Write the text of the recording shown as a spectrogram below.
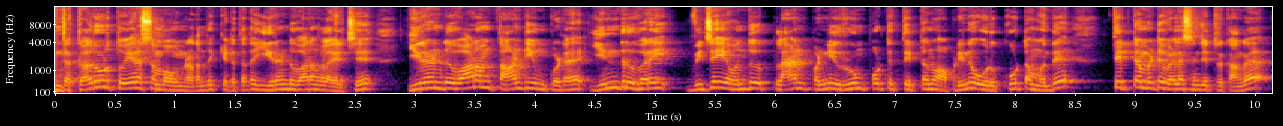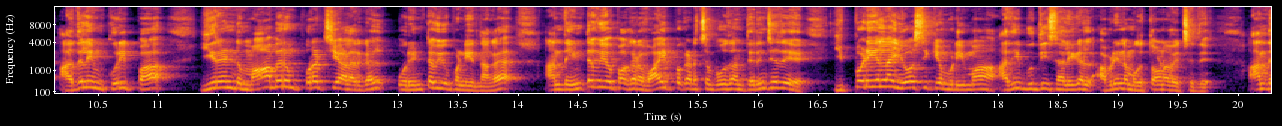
இந்த கரூர் துயர சம்பவம் நடந்து கிட்டத்தட்ட இரண்டு வாரங்கள் ஆயிடுச்சு. இரண்டு வாரம் தாண்டியும் கூட இன்று வரை விஜயை வந்து பிளான் பண்ணி ரூம் போட்டு திட்டணும் அப்படின்னு ஒரு கூட்டம் வந்து திட்டமிட்டு வேலை செஞ்சுட்டு இருக்காங்க அதுலேயும் குறிப்பாக இரண்டு மாபெரும் புரட்சியாளர்கள் ஒரு இன்டர்வியூ பண்ணியிருந்தாங்க. அந்த இன்டர்வியூ பார்க்குற வாய்ப்பு கிடைச்ச போது தான் தெரிஞ்சது இப்படியெல்லாம் யோசிக்க முடியுமா? அதிபுத்திசாலிகள் அப்படின்னு நமக்கு தோண வச்சது. அந்த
